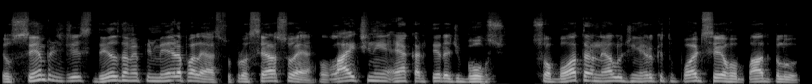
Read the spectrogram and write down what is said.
Eu sempre disse, desde a minha primeira palestra, o processo é Lightning é a carteira de bolso só bota nela o dinheiro que tu pode ser roubado pelo,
